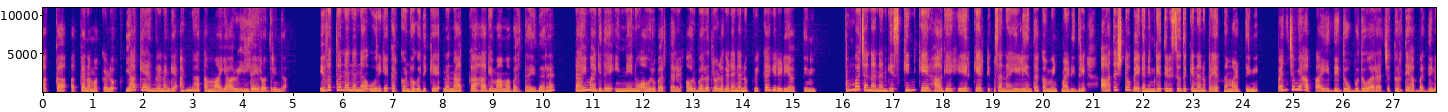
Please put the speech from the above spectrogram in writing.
ಅಕ್ಕ, ಅಕ್ಕನ ಮಕ್ಕಳು. ಯಾಕೆ ಅಂದ್ರೆ ನಂಗೆ ಅಣ್ಣ, ತಮ್ಮ ಯಾರು ಇಲ್ದೇ ಇರೋದ್ರಿಂದ. ಇವತ್ತು ನನ್ನನ್ನ ಊರಿಗೆ ಕರ್ಕೊಂಡು ಹೋಗೋದಿಕ್ಕೆ ನನ್ನ ಅಕ್ಕ ಹಾಗೆ ಮಾಮ ಬರ್ತಾ ಇದ್ದಾರೆ. ಟೈಮ್ ಆಗಿದೆ, ಇನ್ನೇನು ಅವರು ಬರ್ತಾರೆ. ಅವ್ರು ಬರೋದ್ರೊಳಗಡೆ ನಾನು ಕ್ವಿಕ್ ಆಗಿ ರೆಡಿ ಆಗ್ತೀನಿ. ತುಂಬಾ ಜನ ನನಗೆ ಸ್ಕಿನ್ ಕೇರ್ ಹಾಗೆ ಹೇರ್ ಕೇರ್ ಟಿಪ್ಸ್ ಅನ್ನ ಹೇಳಿ ಅಂತ ಕಮೆಂಟ್ ಮಾಡಿದ್ರಿ. ಆದಷ್ಟು ಬೇಗ ನಿಮ್ಗೆ ತಿಳಿಸೋದಕ್ಕೆ ನಾನು ಪ್ರಯತ್ನ ಮಾಡ್ತೀನಿ. ಪಂಚಮಿ ಹಬ್ಬ ಇದ್ದಿದ್ದು ಬುಧವಾರ ಚತುರ್ಥಿ ಹಬ್ಬದ ದಿನ.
